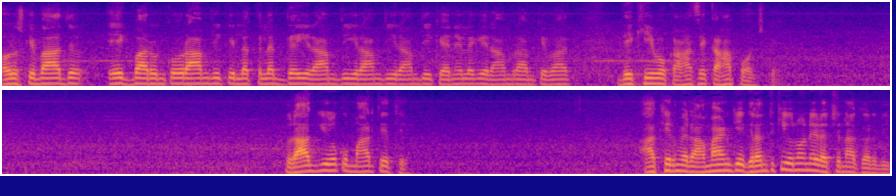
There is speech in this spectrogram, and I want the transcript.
और उसके बाद एक बार उनको राम जी की लत लग गई, राम जी राम जी राम जी कहने लगे, राम राम के बाद देखिए वो कहाँ से कहाँ पहुँच गए। तो को मारते थे। आखिर में रामायण के ग्रंथ की उन्होंने रचना कर दी।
